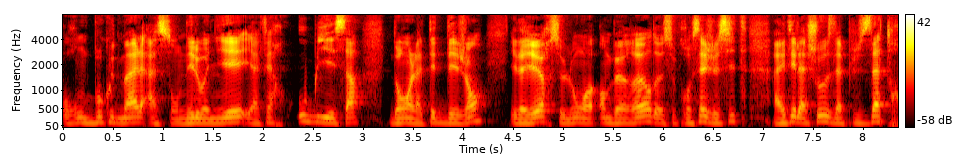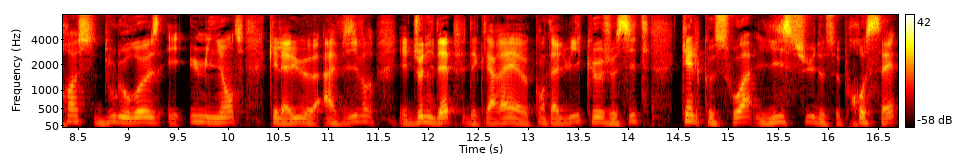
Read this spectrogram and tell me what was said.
auront beaucoup de mal à s'en éloigner et à faire oublier ça dans la tête des gens. Et d'ailleurs, selon Amber Heard, ce procès, je cite, a été la chose la plus atroce, douloureuse et humiliante qu'elle a eu à vivre. Et Johnny Depp déclarait euh, quant à lui que, je cite, quelle que soit l'issue de ce procès,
